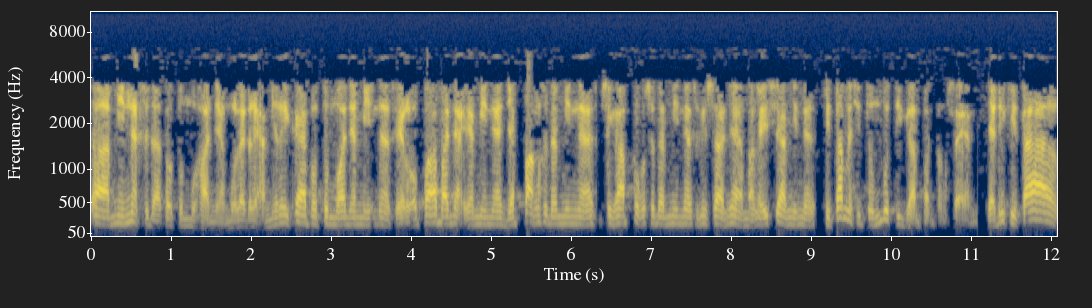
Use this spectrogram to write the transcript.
uh, minus sudah pertumbuhannya. Mulai dari Amerika pertumbuhannya minus, Eropa banyak yang minus, Jepang sudah minus, Singapura sudah minus misalnya, Malaysia minus. Kita masih tumbuh 3-4 persen. Jadi kita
